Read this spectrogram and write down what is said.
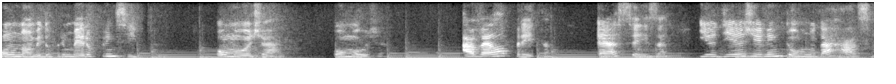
com o nome do primeiro princípio, Omoja, Omoja. A vela preta é acesa e o dia gira em torno da raça.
